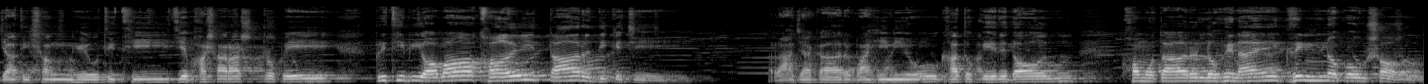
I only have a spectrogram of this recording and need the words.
জাতিসংঘে অতিথি যে ভাষা রাষ্ট্র পেয়ে পৃথিবী অবাক হয় তার দিকে চেয়ে। রাজাকার বাহিনীও ঘাতকের দল ক্ষমতার লোভে নেয় ঘৃণ্য কৌশল।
